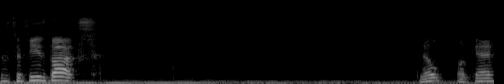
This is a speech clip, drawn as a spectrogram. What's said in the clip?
It's the fuse box. Nope, okay.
